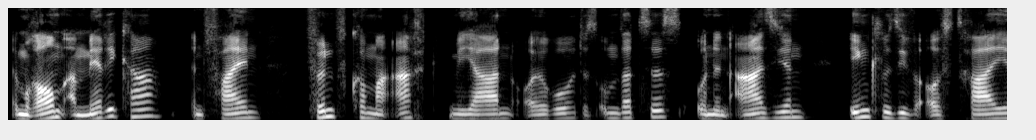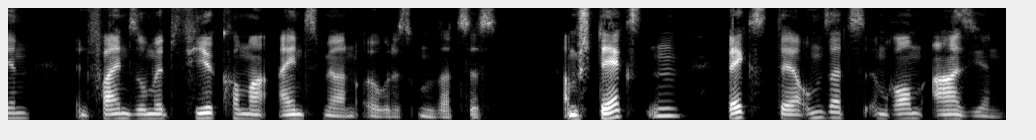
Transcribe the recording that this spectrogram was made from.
Im Raum Amerika entfallen 5,8 Milliarden Euro des Umsatzes und in Asien inklusive Australien entfallen somit 4,1 Milliarden Euro des Umsatzes. Am stärksten wächst der Umsatz im Raum Asien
